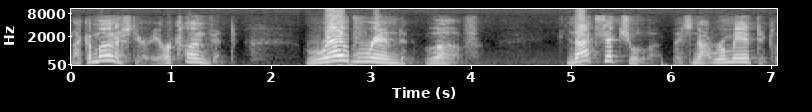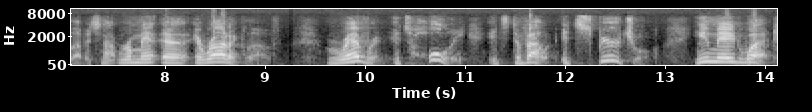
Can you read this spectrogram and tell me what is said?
like a monastery or a convent. Reverend love, not sexual love. It's not romantic love. It's not rom- uh, erotic love. Reverent, it's holy, it's devout, it's spiritual. You made what?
